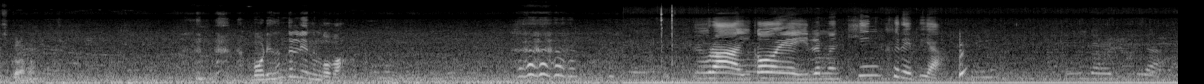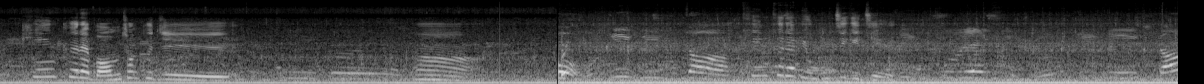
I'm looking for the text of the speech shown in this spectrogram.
있을 거라나? 머리 흔들리는 거 봐. 유라, 이거의 이름은 킹크랩이야. 킹크랩 엄청 크지? 응. 움직이죠. 킹크랩이 움직이지? 움직 이죠.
